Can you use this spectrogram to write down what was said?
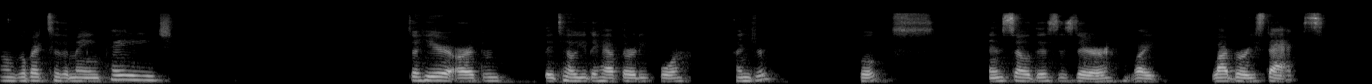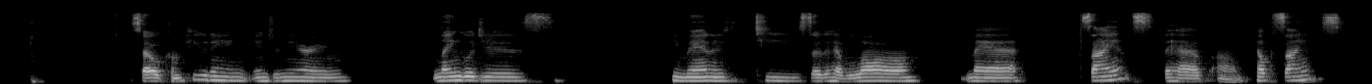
I'll go back to the main page. So here are three, they tell you they have 3,400 books. And so this is their like library stacks. So computing, engineering, languages, humanities, so they have law, math, science. They have um, health science,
